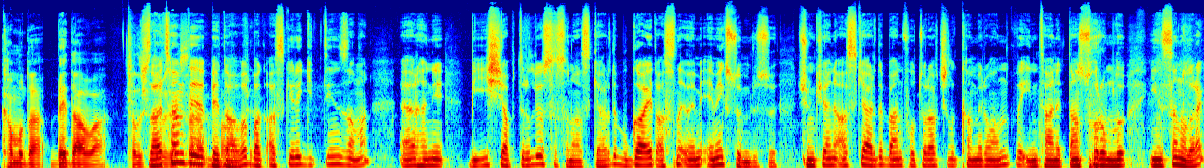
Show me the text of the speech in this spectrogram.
kamuda bedava çalıştıracaksa Zaten de falan bedava. Bak askere gittiğin zaman eğer hani bir iş yaptırılıyorsa sana askerde bu gayet aslında em- emek sömürüsü. Çünkü hani askerde ben fotoğrafçılık, kameramanlık ve internetten sorumlu insan olarak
